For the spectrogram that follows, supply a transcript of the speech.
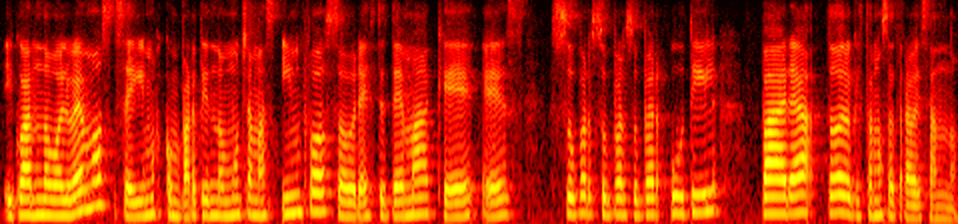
Y cuando volvemos, seguimos compartiendo mucha más info sobre este tema que es súper, súper, súper útil para todo lo que estamos atravesando.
